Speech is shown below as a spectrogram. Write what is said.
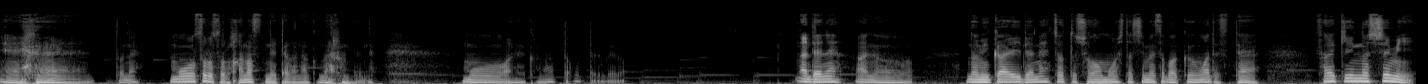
えー、っとね、もうそろそろ話すネタがなくなるんでね、もうあれかなと思ってるけど。なんでね、あの飲み会でね、ちょっと消耗したしめさばくんはですね、最近の趣味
